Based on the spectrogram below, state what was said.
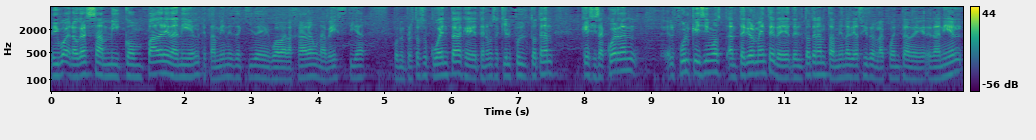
Y bueno, gracias a mi compadre Daniel, que también es de aquí de Guadalajara, una bestia, pues me prestó su cuenta, que tenemos aquí el full Tottenham, que si se acuerdan, el full que hicimos anteriormente de, del Tottenham también había sido la cuenta de, de Daniel.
